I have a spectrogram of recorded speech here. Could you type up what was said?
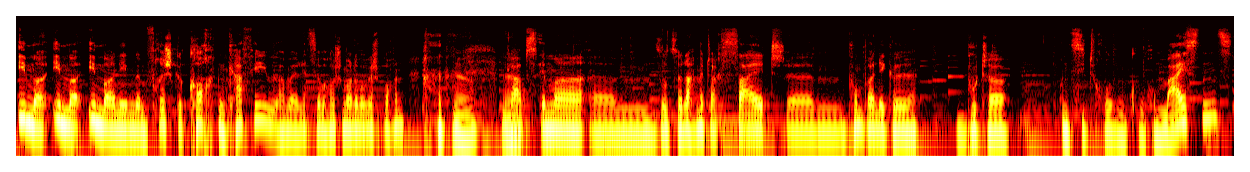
immer, immer, immer neben einem frisch gekochten Kaffee, wir haben ja letzte Woche schon mal darüber gesprochen, Ja. ja. gab's immer ähm, so zur Nachmittagszeit ähm, Pumpernickel, Butter und Zitronenkuchen. Meistens,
